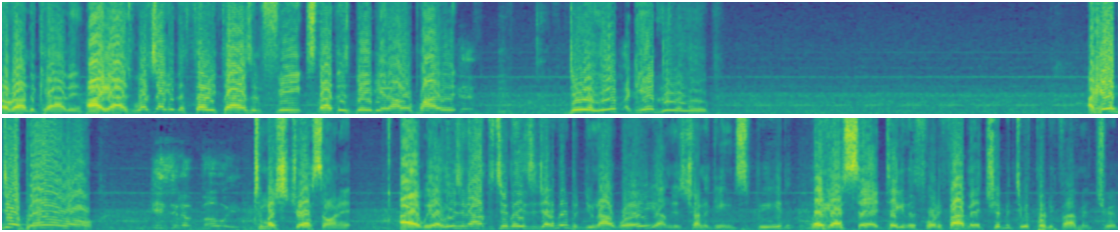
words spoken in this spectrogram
around the cabin. All right, guys. Once I get to 30,000 feet, start this baby in autopilot. Do a loop. I can't do a loop. I can't do a barrel roll. He's in a Bowie? Too much stress on it. Alright, we are losing altitude, ladies and gentlemen, but do not worry. I'm just trying to gain speed. Like I said, taking this 45 minute trip into a 35 minute trip.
